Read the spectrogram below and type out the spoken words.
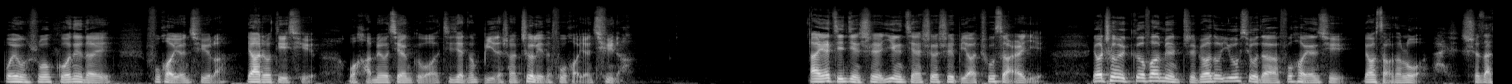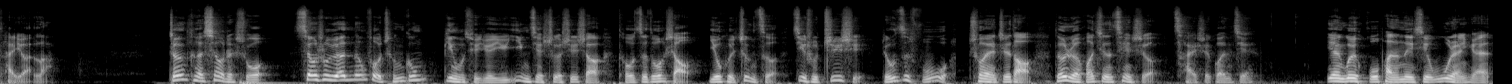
不用说国内的孵化园区了，亚洲地区我还没有见过几件能比得上这里的孵化园区呢。那也仅仅是硬件设施比较出色而已。要成为各方面指标都优秀的孵化园区，要走的路，哎，实在太远了。张可笑着说：“橡树园能否成功，并不取决于硬件设施上投资多少，优惠政策、技术知识、融资服务、创业指导等软环境的建设才是关键。雁归湖畔的那些污染源，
